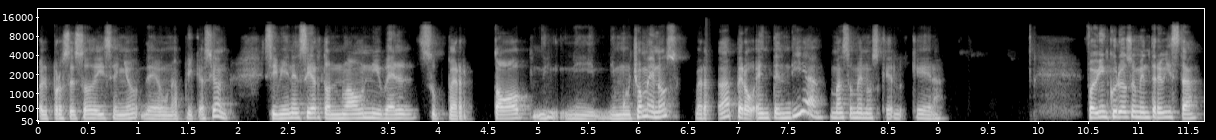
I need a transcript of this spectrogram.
el proceso de diseño de una aplicación. Si bien es cierto, no a un nivel súper top, ni, ni, ni, mucho menos, ¿verdad? Pero entendía más o menos qué, qué era. Fue bien curioso mi entrevista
